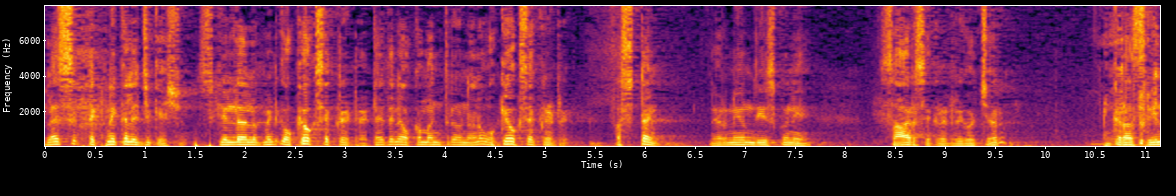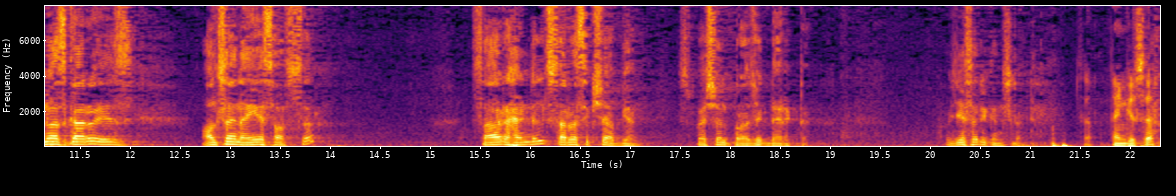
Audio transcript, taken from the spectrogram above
plus technical education skill డెవలప్మెంట్కి ఒకే ఒక సెక్రటరీ ఎట్లయితే నేను ఒక మంత్రి ఉన్నాను ఒకే ఒక సెక్రటరీ ఫస్ట్ టైం నిర్ణయం తీసుకుని సార్ సెక్రటరీగా వచ్చారు. ఇక్కడ Srinivas garu is also an IAS officer sir handle Sarva Shiksha Abhiyan special project director Vijay sir you can start sir thank you sir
